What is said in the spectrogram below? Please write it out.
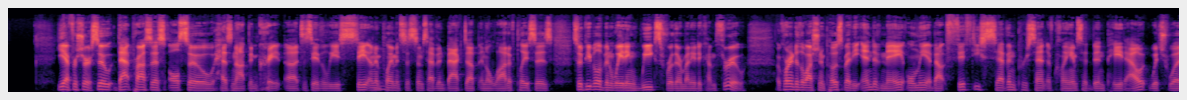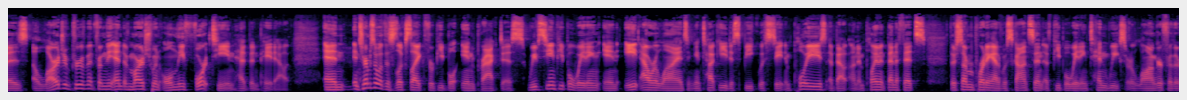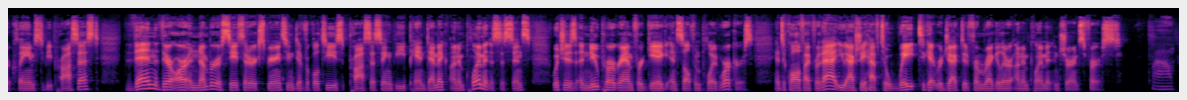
Yeah, for sure. So that process also has not been great, uh, to say the least. State unemployment systems have been backed up in a lot of places. So people have been waiting weeks for their money to come through. According to the Washington Post, by the end of May, only about 57% of claims had been paid out, which was a large improvement from the end of March when only 14 had been paid out. And in terms of what this looks like for people in practice, we've seen people waiting in eight hour lines in Kentucky to speak with state employees about unemployment benefits. There's some reporting out of Wisconsin of people waiting 10 weeks or longer for their claims to be processed. Then there are a number of states that are experiencing difficulties processing the Pandemic Unemployment Assistance, which is a new program for gig and self employed workers. And to qualify for that, you actually have to wait to get rejected from regular unemployment insurance first. Wow.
